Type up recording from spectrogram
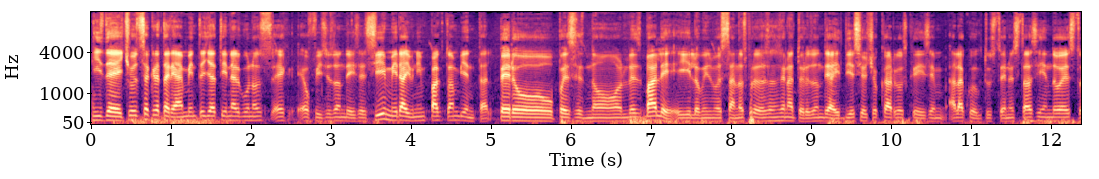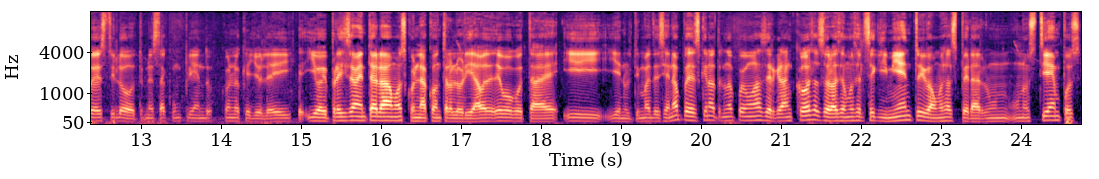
Y de hecho, Secretaría de Ambiente ya tiene algunos eh, oficios donde dice, sí, mira, hay un impacto ambiental, pero pues no les vale. Y lo mismo están los procesos sancionatorios donde hay 18 cargos que dicen al acueducto, usted no está haciendo esto, esto y lo otro, no está cumpliendo con lo que yo leí. Y hoy precisamente hablábamos con la Contraloría de Bogotá eh, y, y en últimas decían, no, pues es que nosotros no podemos hacer gran cosa, solo hacemos el seguimiento y vamos a esperar unos tiempos,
